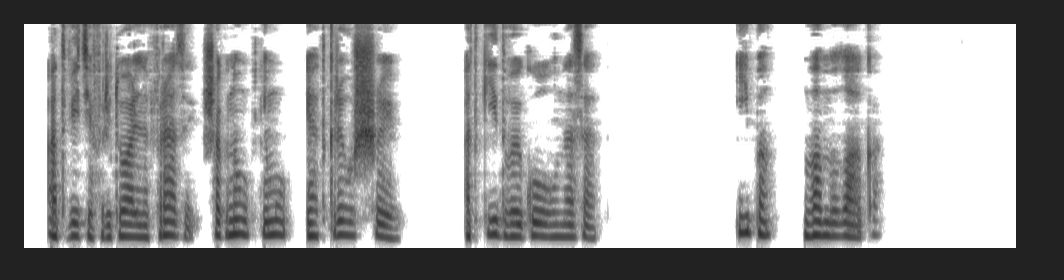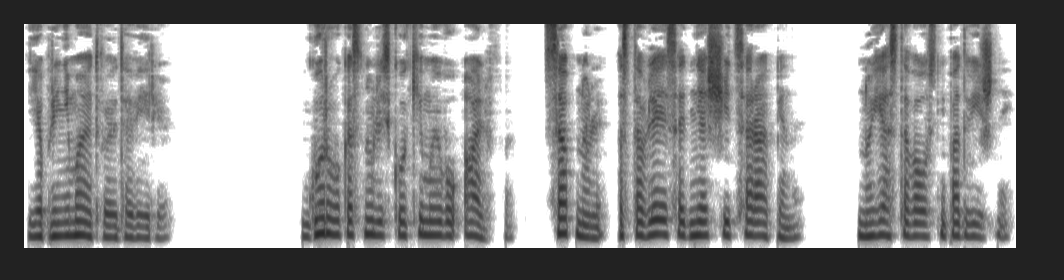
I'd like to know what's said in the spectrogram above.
— ответив ритуальной фразой, шагнул к нему и открыл шею, откидывая голову назад ибо вам благо. Я принимаю твое доверие. Горова коснулись клыки моего альфа, цапнули, оставляя соднящие царапины, но я оставалась неподвижной.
